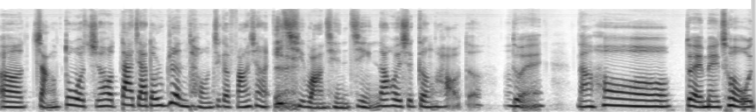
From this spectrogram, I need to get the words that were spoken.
呃掌舵之后，大家都认同这个方向，一起往前进，那会是更好的。嗯对。然后，对，没错，我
